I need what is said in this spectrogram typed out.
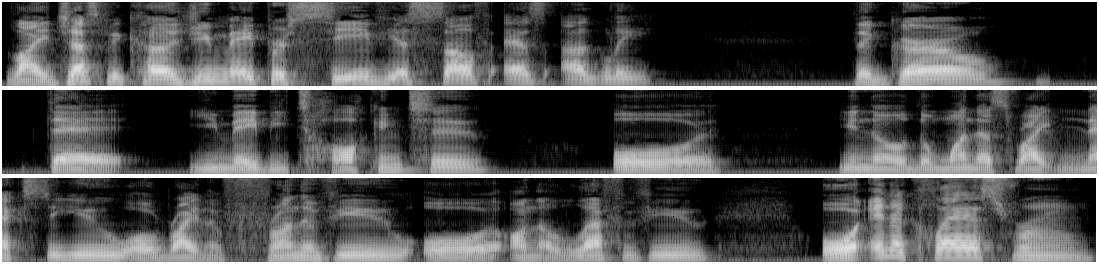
like just because you may perceive yourself as ugly the girl that you may be talking to or you know the one that's right next to you or right in front of you or on the left of you or in a classroom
